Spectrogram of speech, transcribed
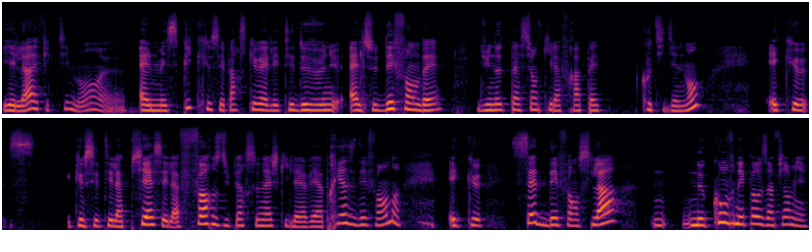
Et là, effectivement, elle m'explique que c'est parce qu'elle était devenue, elle se défendait d'une autre patiente qui la frappait quotidiennement et que que c'était la pièce et la force du personnage qui l'avait appris à se défendre et que cette défense-là ne convenait pas aux infirmiers.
